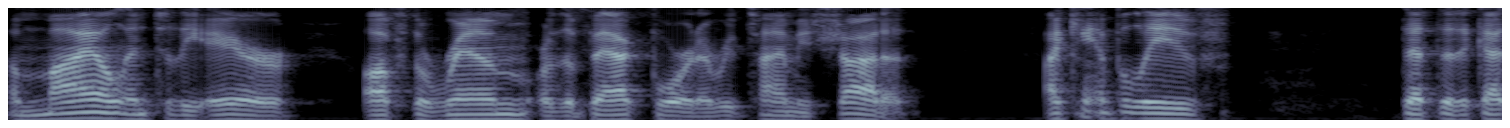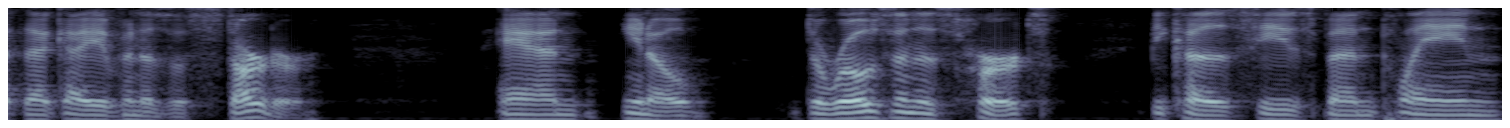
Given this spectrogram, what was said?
a mile into the air off the rim or the backboard every time he shot it. I can't believe that that got that guy even as a starter. And you know, DeRozan is hurt because he's been playing.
